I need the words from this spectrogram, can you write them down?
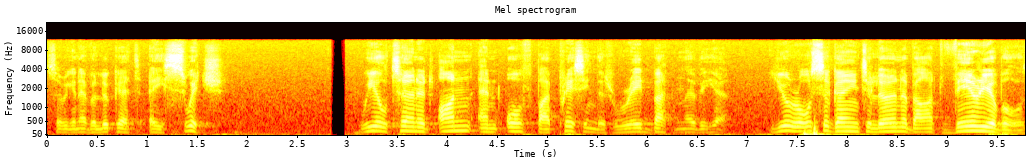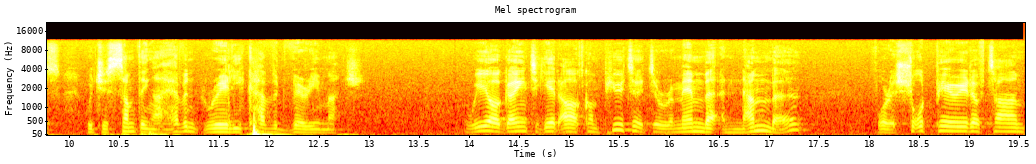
So we're going to have a look at a switch. We'll turn it on and off by pressing this red button over here. You're also going to learn about variables, which is something I haven't really covered very much we are going to get our computer to remember a number for a short period of time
